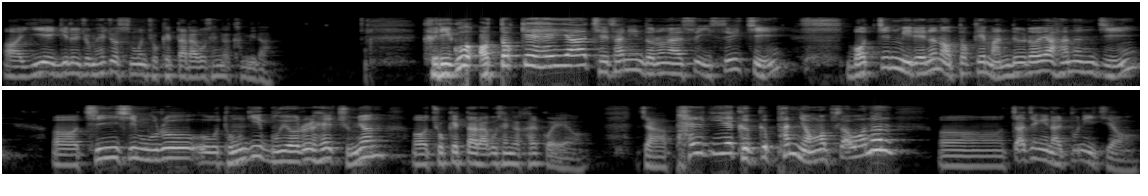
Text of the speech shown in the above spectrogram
어, 이 얘기를 좀 해줬으면 좋겠다라고 생각합니다. 그리고 어떻게 해야 재산이 늘어날 수 있을지, 멋진 미래는 어떻게 만들어야 하는지, 어, 진심으로 어, 동기부여를 해주면 어, 좋겠다라고 생각할 거예요. 자, 8기에 급급한 영업사원은 어, 짜증이 날 뿐이지요.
